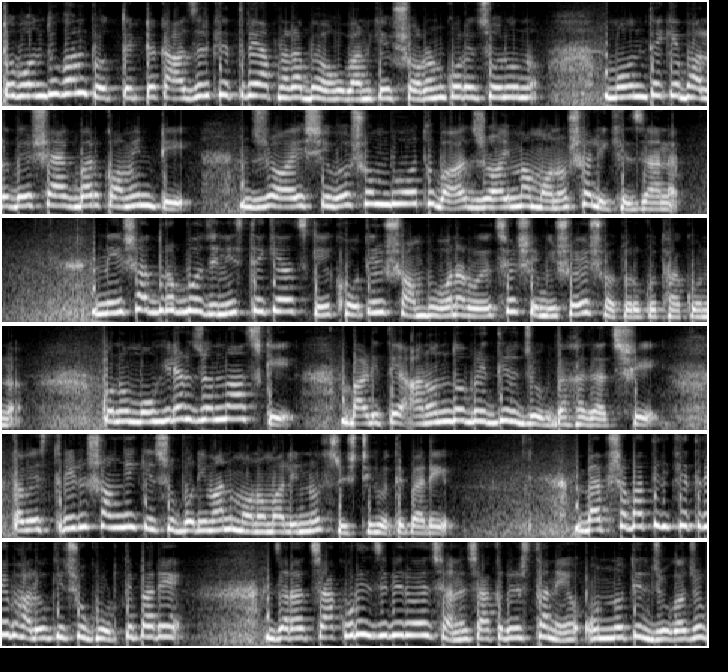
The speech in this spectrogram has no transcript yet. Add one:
তো বন্ধুগণ, প্রত্যেকটা কাজের ক্ষেত্রে আপনারা ভগবানকে স্মরণ করে চলুন। মন থেকে ভালোবেসে একবার কমেন্টে, জয় শিবশম্ভু অথবা জয় মা মনসা লিখে যান। নেশাদ্রব্য জিনিস থেকে আজকে ক্ষতির সম্ভাবনা রয়েছে, সে বিষয়ে সতর্ক থাকুন। কোনো মহিলার জন্য আজকে বাড়িতে আনন্দ বৃদ্ধির যোগ দেখা যাচ্ছে। তবে স্ত্রীর সঙ্গে কিছু পরিমাণ মনোমালিন্য সৃষ্টি হতে পারে। ব্যবসাপাতির ক্ষেত্রে ভালো কিছু ঘটতে পারে। যারা চাকরিজীবী রয়েছেন, চাকরির স্থানে উন্নতির যোগাযোগ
